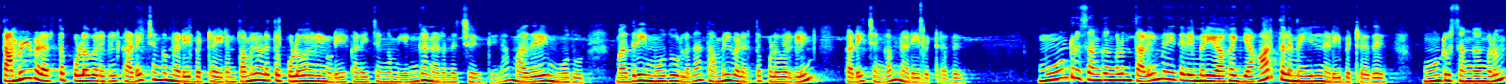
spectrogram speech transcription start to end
தமிழ் வளர்த்த புலவர்கள் கடைச்சங்கம் நடைபெற்ற இடம் தமிழ் வளர்த்த புலவர்களினுடைய கடைச்சங்கம் எங்கே நடந்துச்சு அப்படின்னா மதுரை மூதூர். மதுரை மூதூரில் தான் தமிழ் வளர்த்த புலவர்களின் கடைச்சங்கம் நடைபெற்றது. மூன்று சங்கங்களும் தலைமுறை தலைமுறையாக யார் தலைமையில் நடைபெற்றது? மூன்று சங்கங்களும்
